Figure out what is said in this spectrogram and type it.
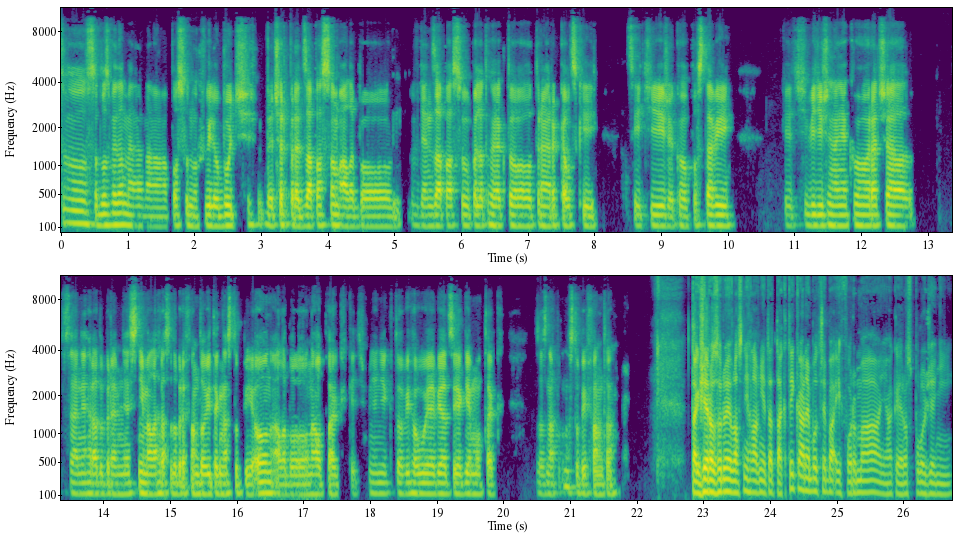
To sa dozvedáme na poslednú chvíľu, buď večer pred zápasom, alebo v deň zápasu, podľa toho, jak to tréner Kautsky cíti, že koho postaví keď vidíš, že na nejakého hráča sa nehrá dobre mne s ním, ale hrá sa dobre Fandovi, tak nastupí on, alebo naopak, keď mne niekto vyhovuje viac jak jemu, tak zase nastupí Fanta. Takže rozhoduje vlastně hlavně ta taktika, nebo třeba i forma, nějaké rozpoložení?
